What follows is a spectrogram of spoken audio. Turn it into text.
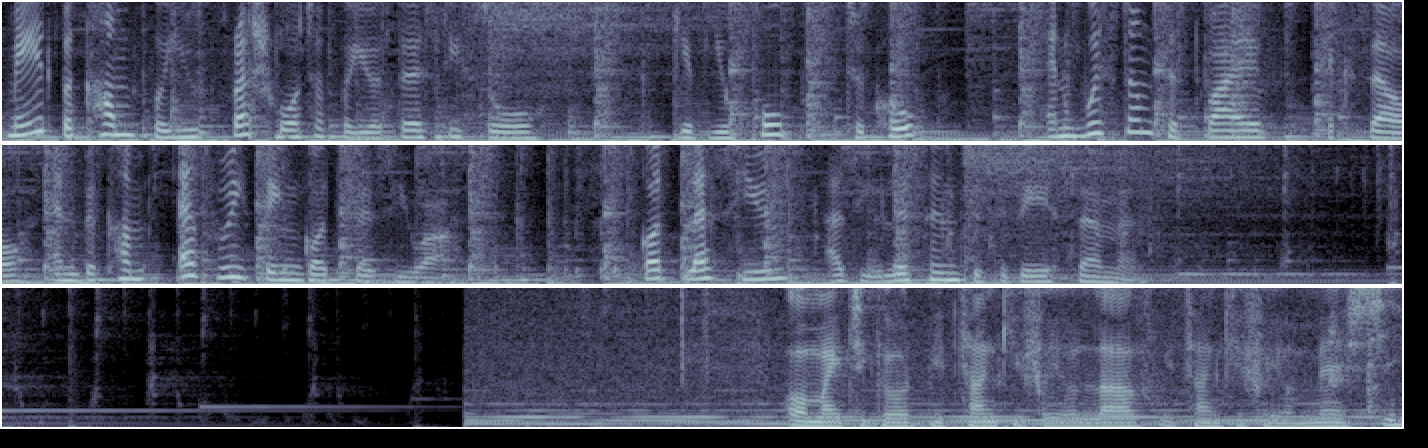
may it become for you fresh water for your thirsty soul, give you hope to cope, and wisdom to thrive, excel, and become everything God says you are. God bless you as you listen to today's sermon. Almighty God, we thank you for your love. We thank you for your mercy.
